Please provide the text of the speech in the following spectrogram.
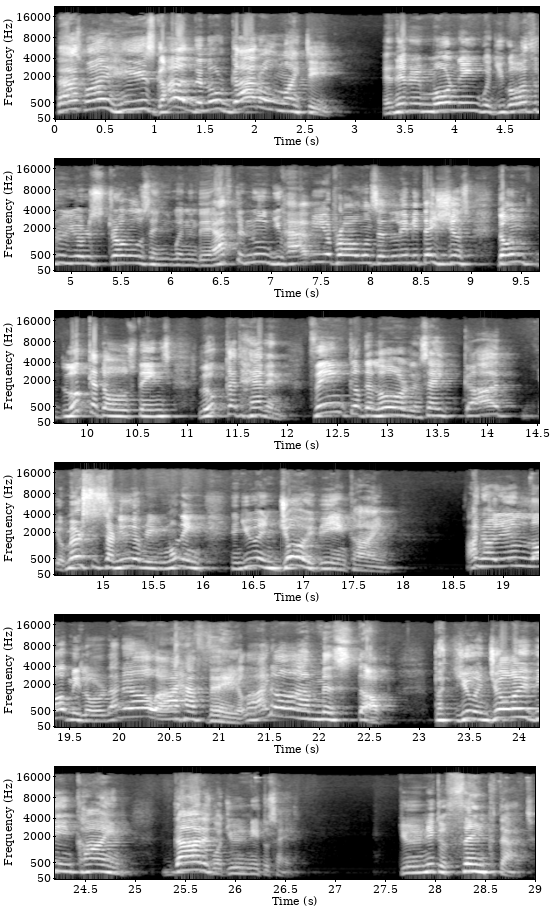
That's why He is God, the Lord God Almighty. And every morning, when you go through your struggles, and when in the afternoon you have your problems and limitations, don't look at those things. Look at heaven. Think of the Lord and say, God, your mercies are new every morning, and you enjoy being kind. I know you love me, Lord. I know I have failed. I know I'm messed up. But you enjoy being kind. That is what you need to say. You need to think that.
